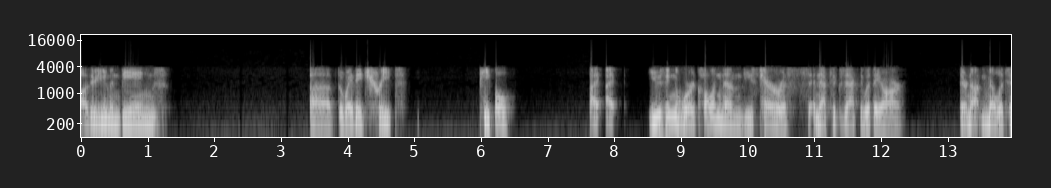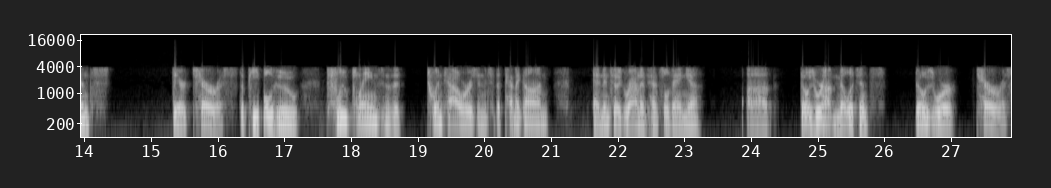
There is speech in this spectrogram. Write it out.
other human beings, uh, the way they treat people. I, I using the word, calling them these terrorists, and that's exactly what they are. They're not militants they're terrorists. The people who flew planes into the Twin Towers and into the Pentagon and into the ground in Pennsylvania, uh, those were not militants. Those were terrorists.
